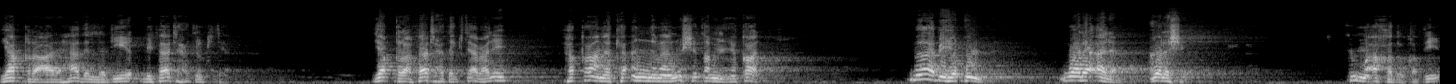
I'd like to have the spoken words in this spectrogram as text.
يقرأ على هذا اللديق بفاتحة الكتاب. يقرأ فاتحة الكتاب عليه فقام كأنما نشط من عقال. ما به قلب ولا ألم ولا شيء. ثم أخذوا القطيع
